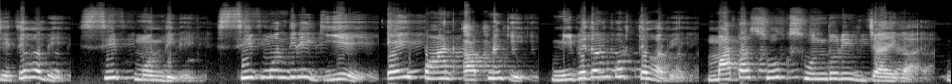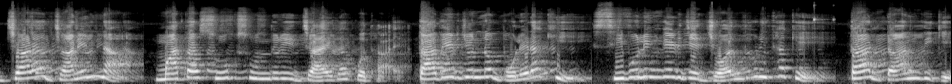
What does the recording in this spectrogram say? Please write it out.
যেতে হবে শিব মন্দিরে। শিব মন্দিরে গিয়ে এই পান আপনাকে নিবেদন করতে হবে মাতা সুখ সুন্দরীর জায়গায়। যারা জানেন না মাতা সুখ সুন্দরীর জায়গা কোথায়, তাদের জন্য বলে রাখি, শিবলিঙ্গের যে জলধরি থাকে, তার ডান দিকে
